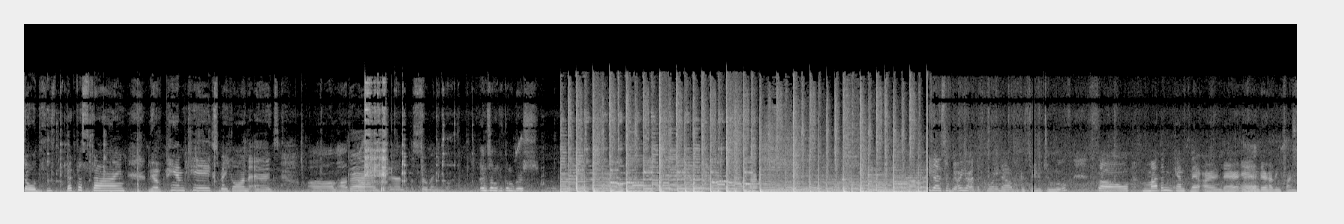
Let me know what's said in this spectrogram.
breakfast time. We have pancakes, bacon, eggs, um, hot dogs, and so many more. And some cucumbers. Hey guys, so we are here at the point now because we need to move. So Matt and Kent there are there and they're having fun.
